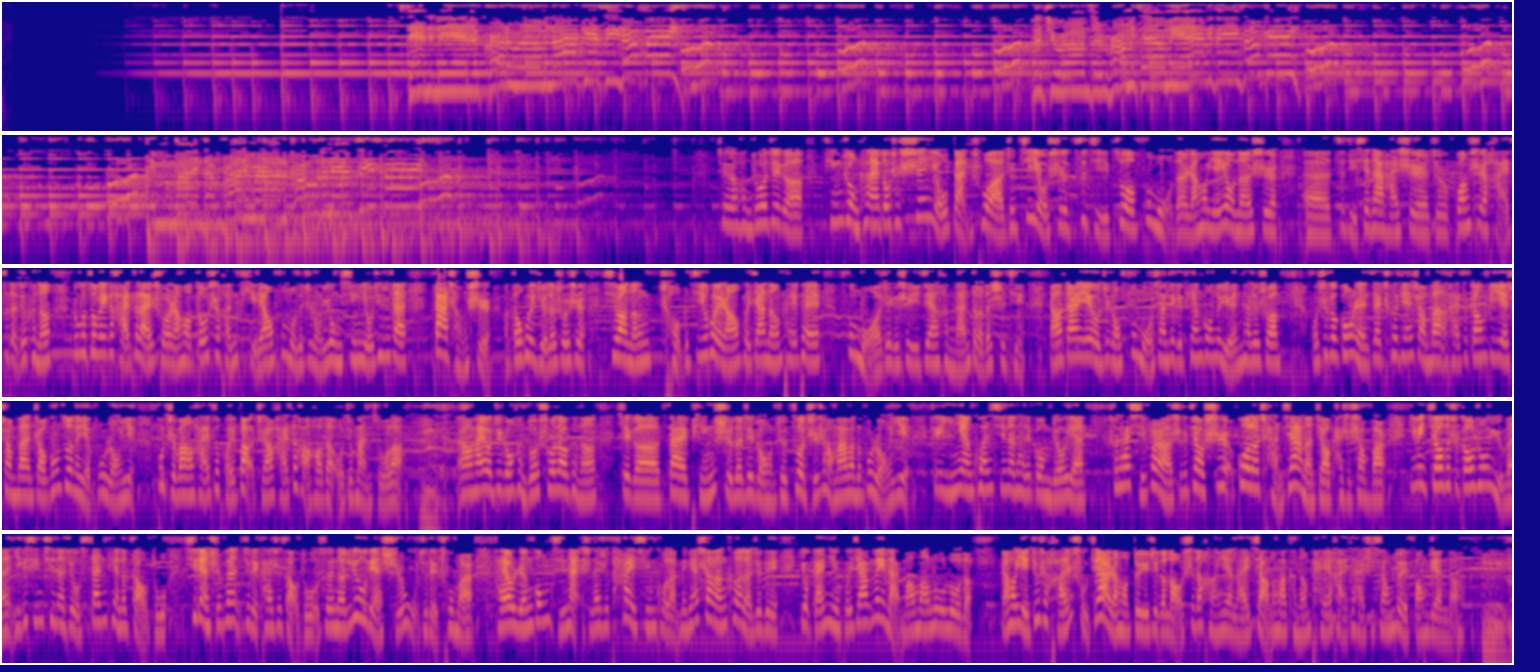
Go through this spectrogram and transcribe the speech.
有很多这个听众看来都是深有感触啊，就既有是自己做父母的，然后也有呢是呃自己现在还是就是光是孩子的，就可能如果作为一个孩子来说，然后都是很体谅父母的这种用心，尤其是在大城市，都会觉得说是希望能瞅个机会，然后回家能陪陪。父母，这个是一件很难得的事情。然后当然也有这种父母，像这个天空的云，他就说，我是个工人，在车间上班，孩子刚毕业上班，找工作呢也不容易，不指望子回报，只要孩子好好的，我就满足了。嗯，然后还有这种很多说到可能这个在平时的这种就做职场妈妈的不容易，这个一念宽心呢，他就给我们留言说他媳妇儿啊是个教师，过了产假呢就要开始上班，因为教的是高中语文，一个星期呢就有三天的早读，七点十分就得开始早读，所以呢六点十五就得出门，还要人工挤奶，实在是太辛苦了。每天上完课呢就得又赶紧回家喂奶，忙忙碌碌的。然后也就是寒暑暑假，然后对于这个老师的行业来讲的话，可能陪孩子还是相对方便的。嗯，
